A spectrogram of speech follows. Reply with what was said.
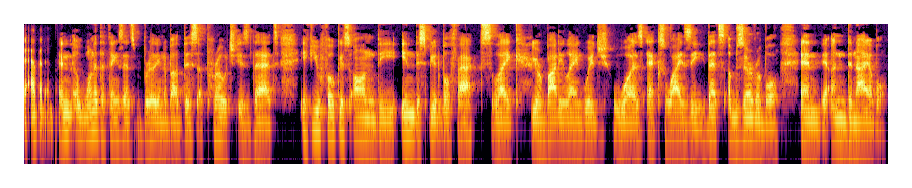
the evidence. And uh, one of the things that's brilliant about this approach is that if you focus on the indisputable facts, like your body language was XYZ, that's observable and undeniable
